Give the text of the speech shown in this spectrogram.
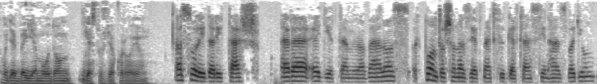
hogy ebbe ilyen módon gesztus gyakoroljon. A szolidaritás erre egyértelmű a válasz. Pontosan azért, mert független színház vagyunk,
